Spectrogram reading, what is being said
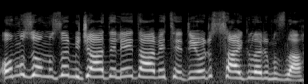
omuz omuza mücadeleye davet ediyoruz saygılarımızla.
